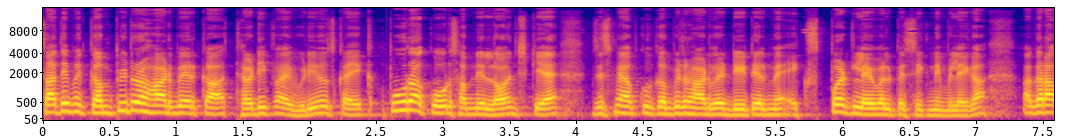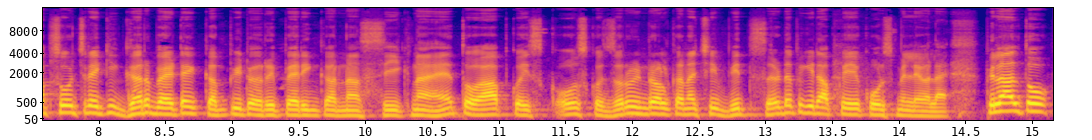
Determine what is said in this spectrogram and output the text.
साथ ही में कंप्यूटर हार्डवेयर का 35 वीडियोस का एक पूरा कोर्स हमने लॉन्च किया है, जिसमें आपको कंप्यूटर हार्डवेयर डिटेल में एक्सपर्ट लेवल पर सीखने मिलेगा। अगर आप सोच रहे कि घर बैठे कंप्यूटर रिपेयरिंग करना सीखना है तो आपको इस कोर्स को ज़रूर इनरोल करना चाहिए। विथ सर्टिफिकेट आपको ये कोर्स मिलने वाला है। फ़िलहाल तो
